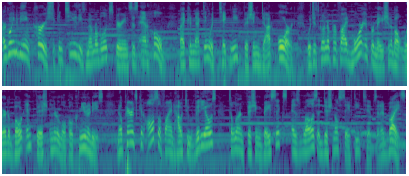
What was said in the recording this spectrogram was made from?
are going to be encouraged to continue these memorable experiences at home by connecting with TakeMeFishing.org, which is going to provide more information about where to boat and fish in their local communities. Now, parents can also find how to videos to learn fishing basics as well as additional safety tips and advice.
